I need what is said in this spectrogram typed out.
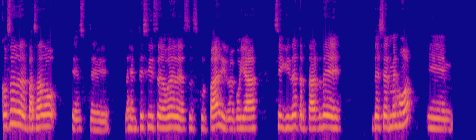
cosas del pasado, este, la gente sí se debe de disculpar y luego ya seguir de tratar de, de ser mejor, eh,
